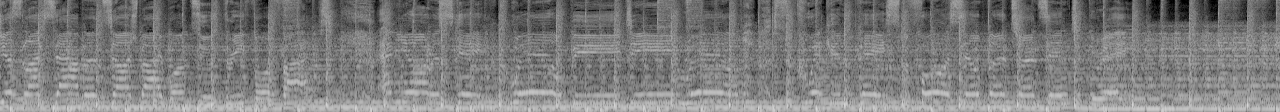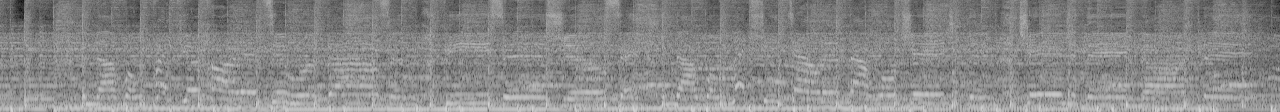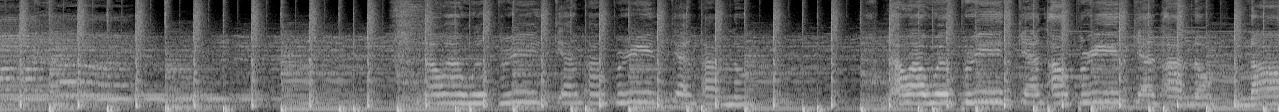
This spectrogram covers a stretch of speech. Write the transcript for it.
just like sabotage by one, two, three, four, fives. And your escape will be derailed. So quicken pace before silver turns into gray. And I now.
